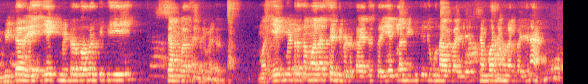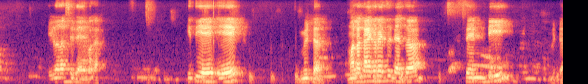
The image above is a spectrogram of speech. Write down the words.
मीटर हे एक मीटर बरोबर किती? शंभर सेंटीमीटर मग एक मीटरचं मला सेंटीमीटर करायचं तर एकला मी किती गुणायला पाहिजे? शंभर ने गुणायला पाहिजे ना? इकडे लक्ष द्या बघा. किती आहे? एक मीटर. मला काय करायचं त्याचं? सेंटीमीटर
